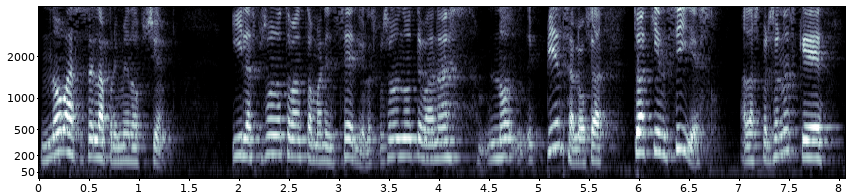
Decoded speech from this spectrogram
No vas a ser la primera opción. Y las personas no te van a tomar en serio, las personas no te van a... No, piénsalo, o sea, ¿tú a quién sigues? ¿A las personas que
